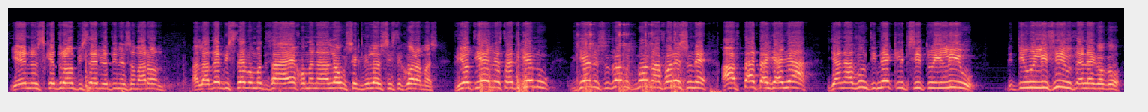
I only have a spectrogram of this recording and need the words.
η Ένωση Κεντρών πιστεύει ότι είναι σοβαρόν. Αλλά δεν πιστεύουμε ότι θα έχουμε ένα λόγο σε εκδηλώσεις στη χώρα μας. Διότι οι Έλληνες στρατηγέ μου βγαίνουν στους δρόμους μόνο να φορέσουν αυτά τα γυαλιά για να δουν την έκλειψη του ηλίου. Του ηλιθίου θα λέγω εγώ.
